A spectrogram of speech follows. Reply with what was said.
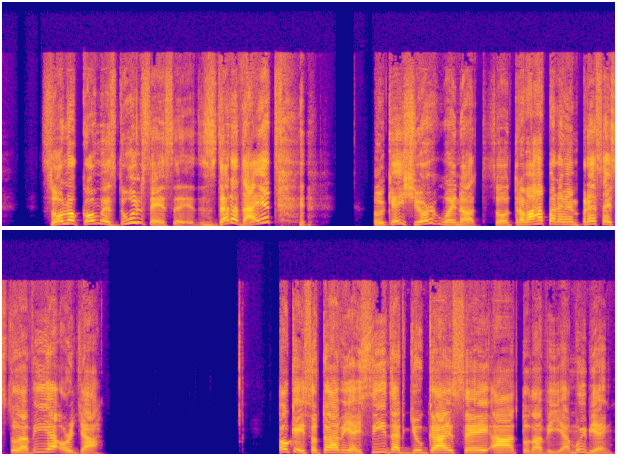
solo comes dulces. Is that a diet? okay, sure. Why not? So trabaja para la empresa es todavía o ya. Okay, so todavía. I see that you guys say uh, todavía. Muy bien.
